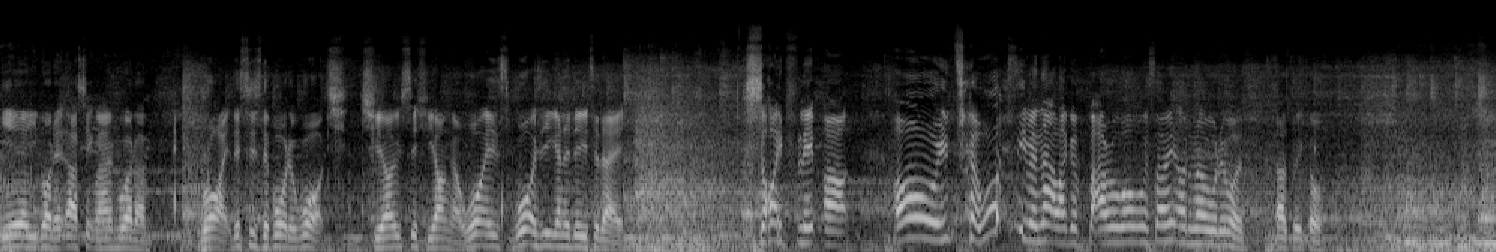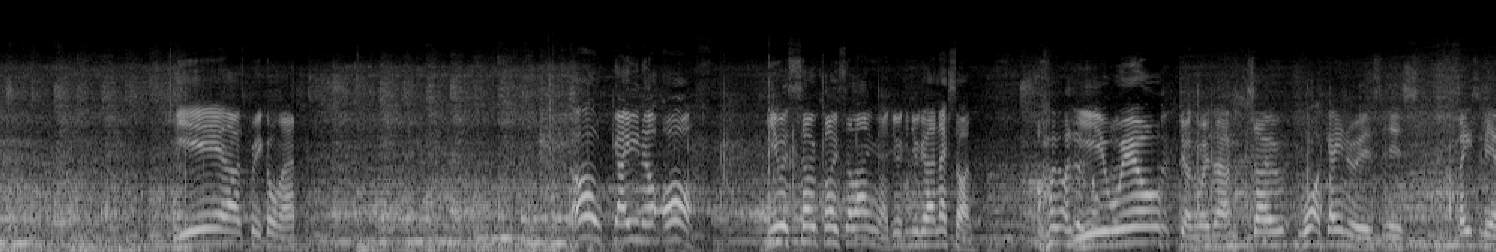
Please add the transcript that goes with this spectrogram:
Yeah, you got it. That's it, man. Well done. Right, this is the boy to watch. Joseph Younger. What is what is he going to do today? Side flip up. Oh, into what was even that? Like a barrel roll or something? I don't know what it was. That was pretty cool. Yeah, that was pretty cool, man. Oh, gainer off. You were so close to landing that. Do you reckon you'll get that next time? You will. Get on the way down. So what a gainer is is basically a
